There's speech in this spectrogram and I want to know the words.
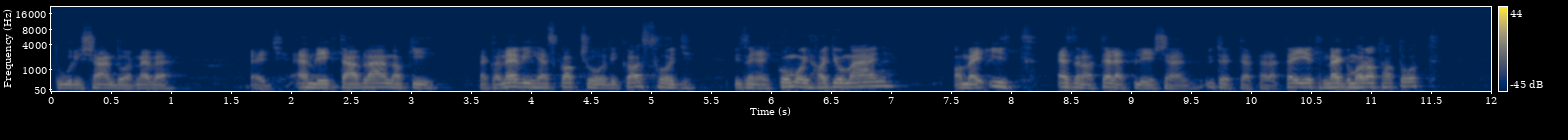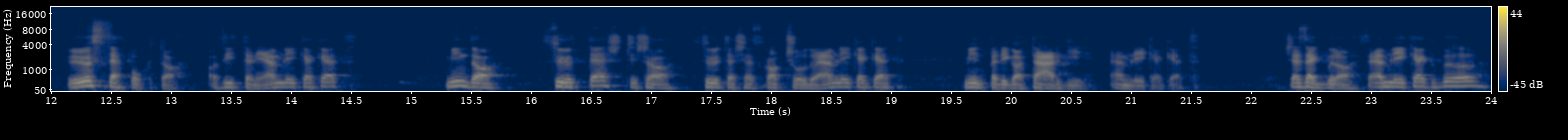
Túri Sándor neve egy emléktáblán, akinek a nevéhez kapcsolódik az, hogy bizony egy komoly hagyomány, amely itt, ezen a településen ütötte fel a fejét, megmaradhatott. Ő összefogta az itteni emlékeket, mind a szőttest és a szőtteshez kapcsolódó emlékeket, mind pedig a tárgyi emlékeket. És ezekből az emlékekből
